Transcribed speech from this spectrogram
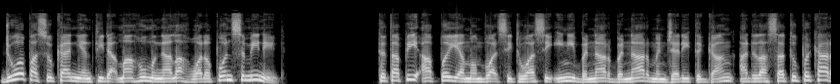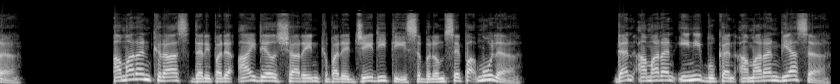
Dua pasukan yang tidak mahu mengalah walaupun seminit. Tetapi apa yang membuat situasi ini benar-benar menjadi tegang adalah satu perkara. Amaran keras daripada Aidel Sharin kepada JDT sebelum sepak mula. Dan amaran ini bukan amaran biasa.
